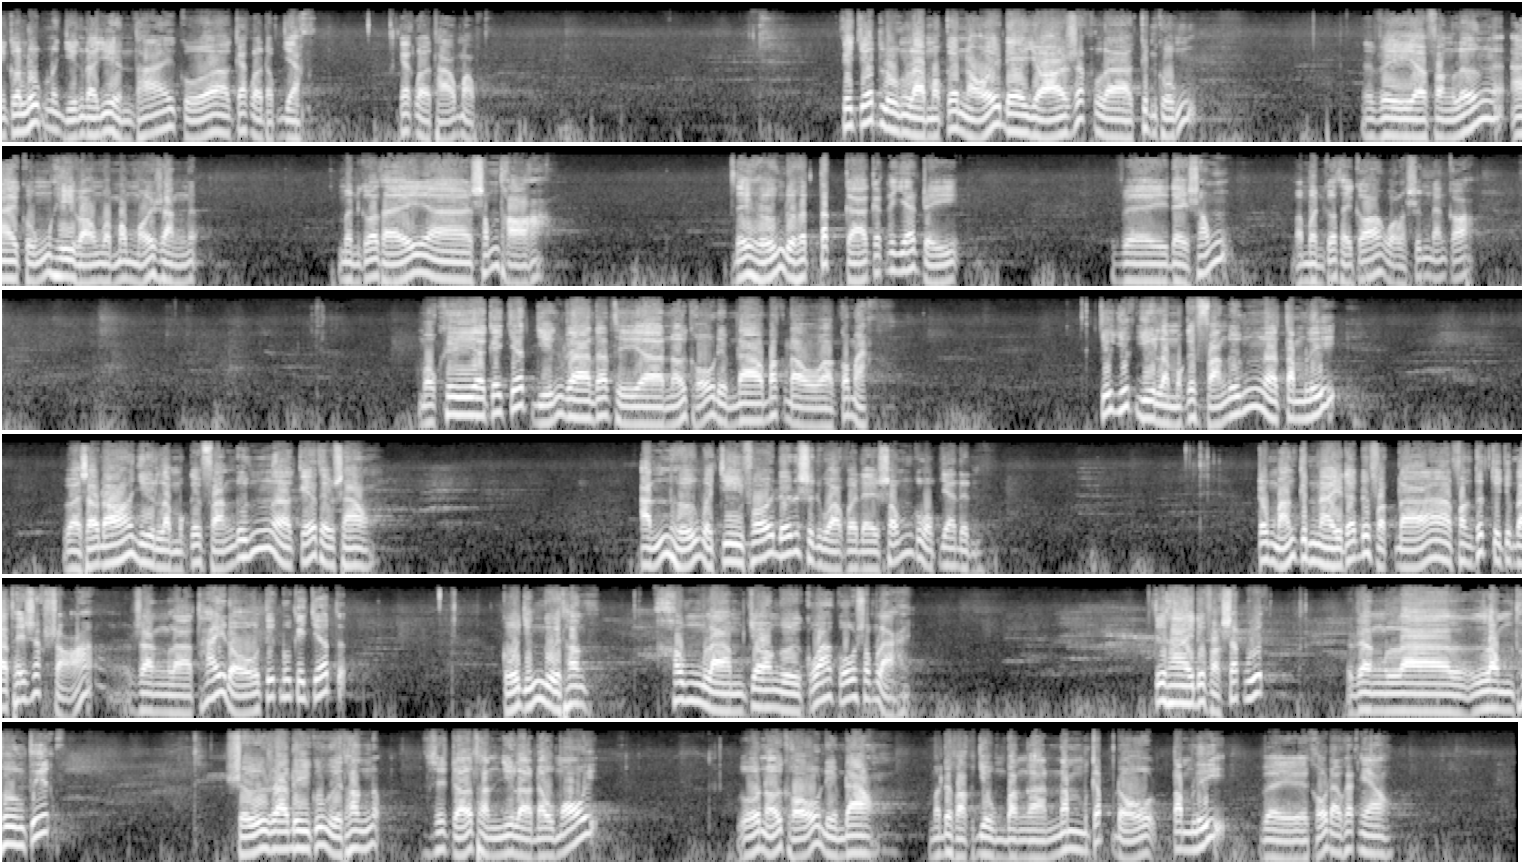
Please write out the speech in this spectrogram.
Nhưng có lúc nó diễn ra với hình thái của các loài động vật, các loài thảo mộc. Cái chết luôn là một cái nỗi đe dọa rất là kinh khủng. Vì à, phần lớn ai cũng hy vọng và mong mỏi rằng đó mình có thể à, sống thọ để hưởng được hết tất cả các cái giá trị về đời sống mà mình có thể có hoặc là xứng đáng có. Một khi à, cái chết diễn ra đó thì à, nỗi khổ niềm đau bắt đầu à, có mặt. Trước nhất như là một cái phản ứng tâm lý. Và sau đó như là một cái phản ứng kéo theo sau. Ảnh hưởng và chi phối đến sinh hoạt và đời sống của một gia đình. Trong bản kinh này đó, đức phật đã phân tích cho chúng ta thấy rất rõ rằng là thái độ tiếc nuối cái chết của những người thân không làm cho người quá cố sống lại thứ hai đức phật xác quyết rằng là lòng thương tiếc sự ra đi của người thân đó sẽ trở thành như là đầu mối của nỗi khổ niềm đau mà Đức Phật dùng bằng à, năm cấp độ tâm lý về khổ đau khác nhau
